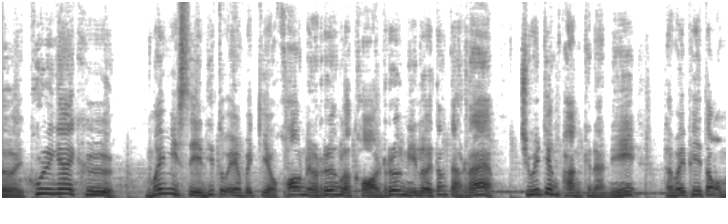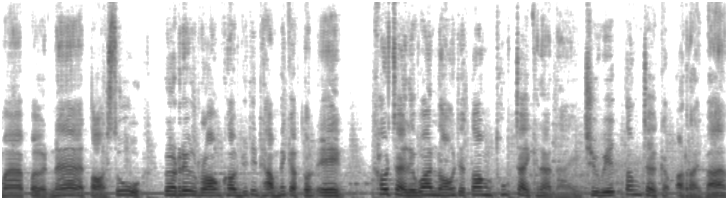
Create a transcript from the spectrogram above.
เลยพูดง่ายๆคือ ไม่มีซีนที่ตัวเองไปเกี่ยวข้องในเรื่องละครเรื่องนี้เลยตั้งแต่แรก ชีวิตยังพังขนาดนี้ทำให้พี่ต้องออกมาเปิดหน้าต่อสู้ เพื่อเรียกร้องความยุติธรรมให้กับตนเอง เข้าใจเลยว่าน้องจะต้องทุกข์ใจขนาดไหน ชีวิตต้องเจอกับอะไรบ้าง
